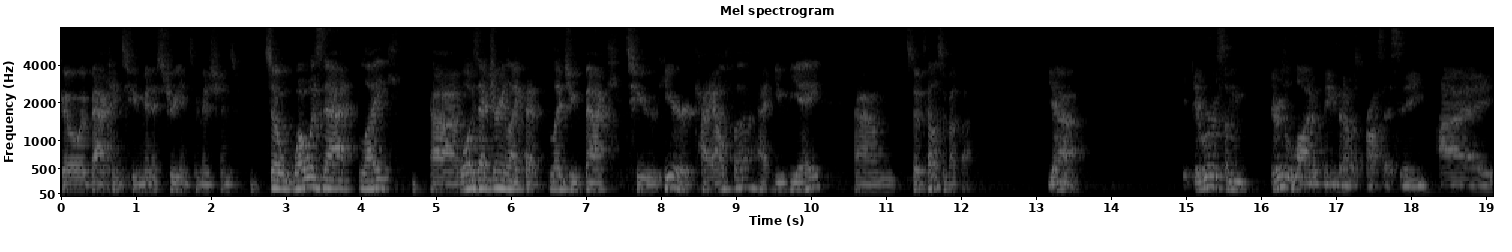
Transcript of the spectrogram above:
go back into ministry, into missions." So what was that like? Uh, what was that journey like that led you back to here, Chi Alpha at UVA? Um, so tell us about that. Yeah. There were some there was a lot of things that I was processing. I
